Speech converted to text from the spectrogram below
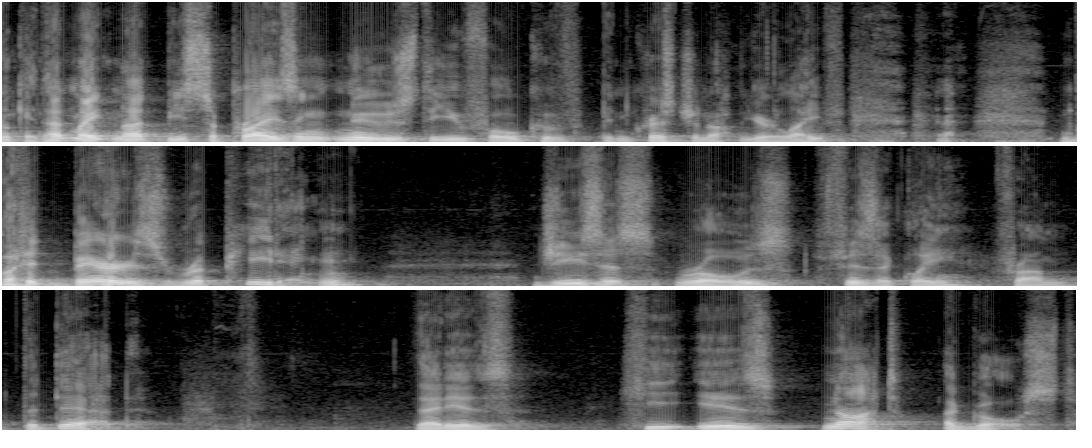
Okay, that might not be surprising news to you folk who've been Christian all your life, but it bears repeating. Jesus rose physically from the dead. That is, he is not a ghost.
